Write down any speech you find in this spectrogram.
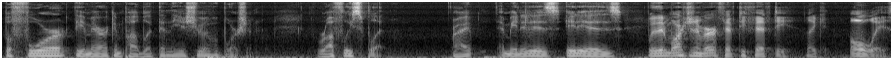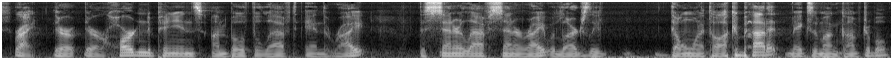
before the American public than the issue of abortion. Roughly split. Right? I mean it is it is Within margin of error, 50 50. Like always. Right. There are, there are hardened opinions on both the left and the right. The center left, center right would largely don't want to talk about it, makes them uncomfortable,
